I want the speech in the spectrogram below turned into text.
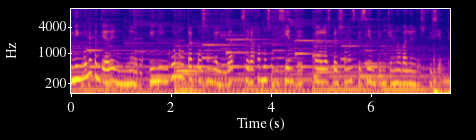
Ninguna cantidad de dinero y ninguna otra cosa en realidad será jamás suficiente para las personas que sienten que no valen lo suficiente.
